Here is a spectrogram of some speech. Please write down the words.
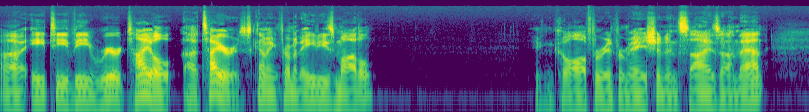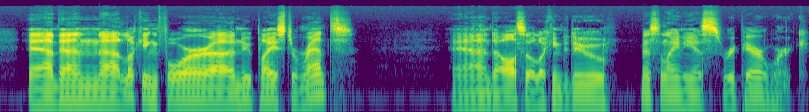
uh, ATV rear tile, uh, tires coming from an 80s model. You can call for information and size on that. And then uh, looking for a new place to rent and also looking to do miscellaneous repair work.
